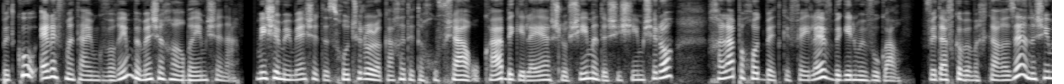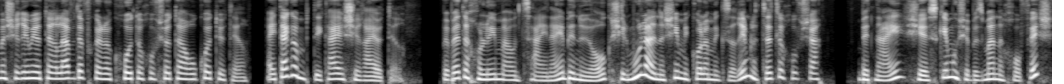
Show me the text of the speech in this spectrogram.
בדקו 1,200 גברים במשך 40 שנה. מי שמימש את הזכות שלו לקחת את החופשה הארוכה בגילאי ה-30 עד ה-60 שלו, חלה פחות בהתקפי לב בגיל מבוגר. ודווקא במחקר הזה, אנשים עשירים יותר לאו דווקא לקחו את החופשות הארוכות יותר. הייתה גם בדיקה ישירה יותר. בבית החולים מאונט סיני בניו יורק שילמו לאנשים מכל המגזרים לצאת לחופשה. בתנאי שיסכימו שבזמן החופש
